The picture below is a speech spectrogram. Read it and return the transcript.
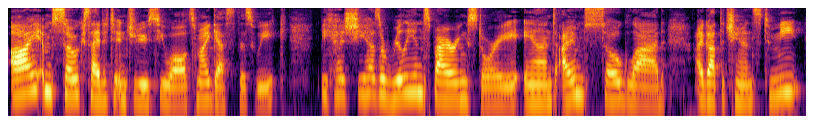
I am so excited to introduce you all to my guest this week because she has a really inspiring story, and I am so glad I got the chance to meet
